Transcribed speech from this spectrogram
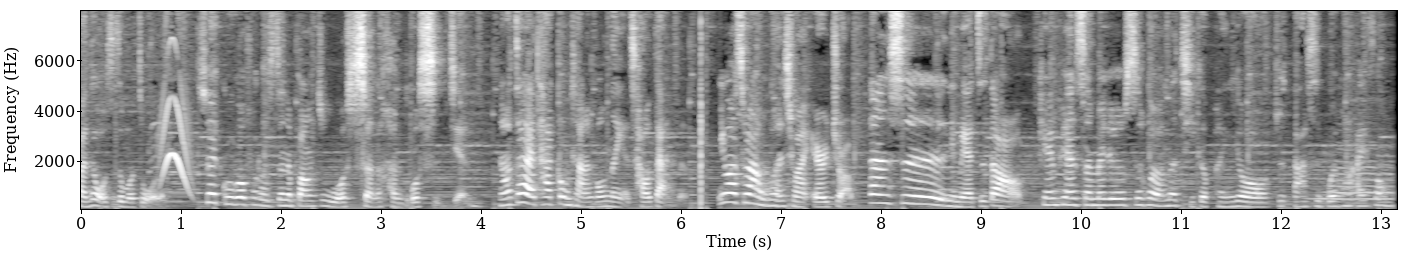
反正我是这么做了，所以 Google Photos 真的帮助我省了很多时间。然后再来，它共享的功能也超赞的。因为虽然我很喜欢 AirDrop，但是你们也知道，偏偏身边就是会有那几个朋友，就是打死不会换 iPhone，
